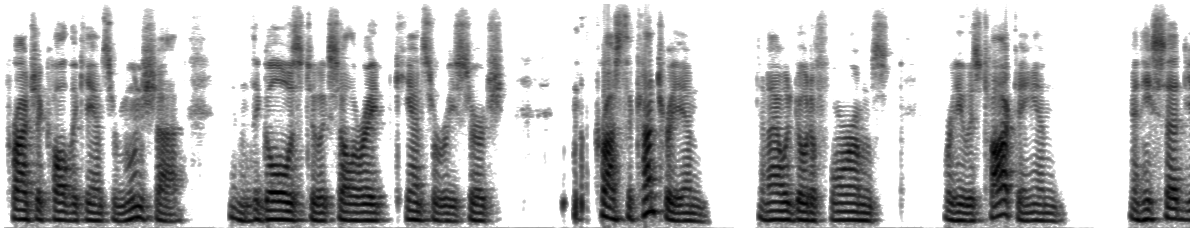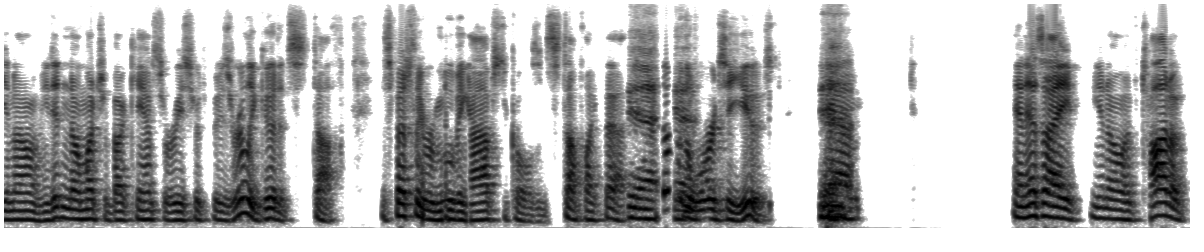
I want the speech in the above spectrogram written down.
project called the Cancer Moonshot. And the goal was to accelerate cancer research across the country. And and I would go to forums where he was talking and and he said, you know, he didn't know much about cancer research, but he's really good at stuff, especially removing obstacles and stuff like that. Yeah. Those yeah. are the words he used. Yeah. And and as I, you know, have taught of,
